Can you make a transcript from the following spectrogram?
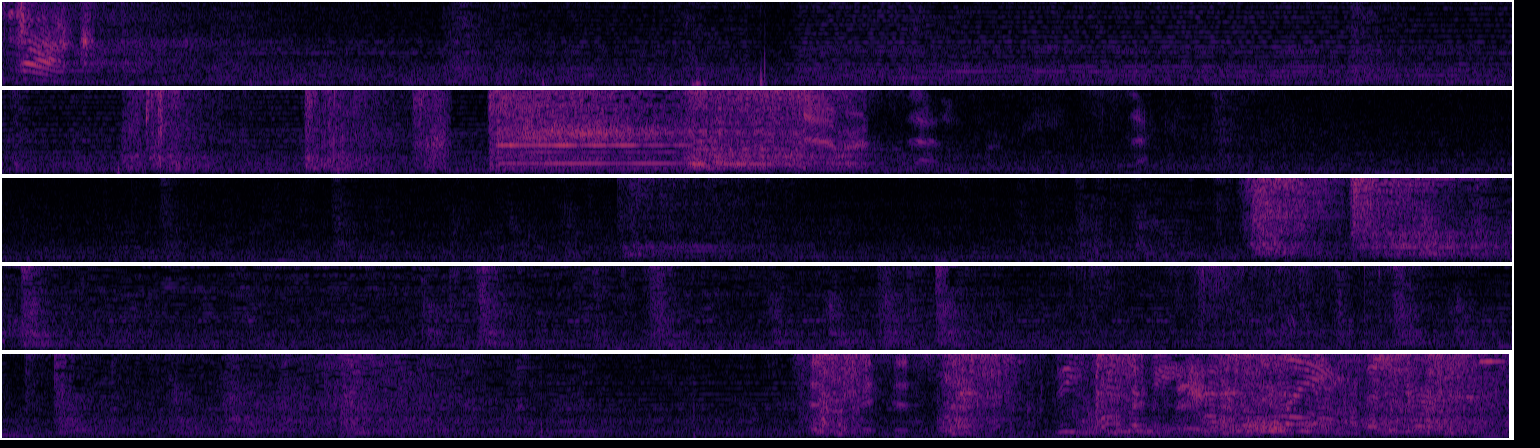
attack! This. The enemy has slain the turtle.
